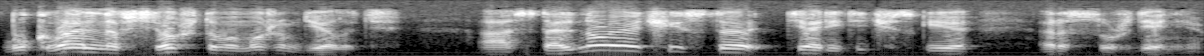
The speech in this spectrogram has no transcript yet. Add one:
Буквально все, что мы можем делать а остальное чисто теоретические рассуждения.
